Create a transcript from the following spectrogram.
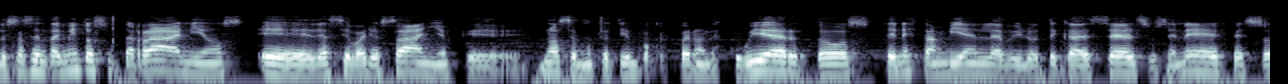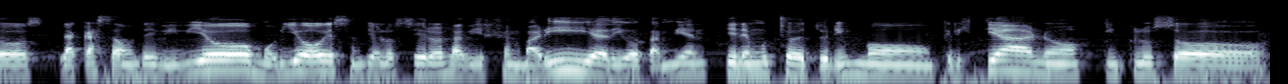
los asentamientos subterráneos eh, de hace varios años, que no hace mucho tiempo que fueron descubiertos. Tenés también la biblioteca de Celsius en Éfesos, la casa donde vivió, murió y ascendió a los cielos la Virgen María. Digo, también tiene mucho de turismo cristiano incluso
